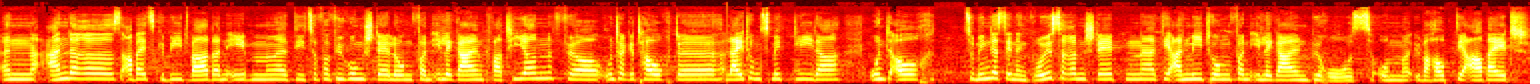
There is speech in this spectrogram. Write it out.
Ein anderes Arbeitsgebiet war dann eben die zur Verfügungstellung von illegalen Quartieren für untergetauchte Leitungsmitglieder und auch zumindest in den größeren Städten die Anmietung von illegalen Büros, um überhaupt die Arbeit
